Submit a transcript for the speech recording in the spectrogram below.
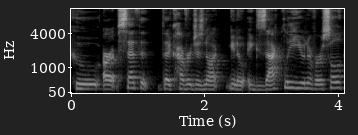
who are upset that the coverage is not, you know, exactly universal.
